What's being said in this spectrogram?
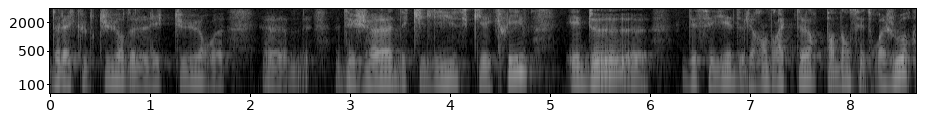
de la culture, de la lecture, euh, euh, des jeunes qui lisent, qui écrivent, et de euh, d'essayer de les rendre acteurs pendant ces trois jours,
